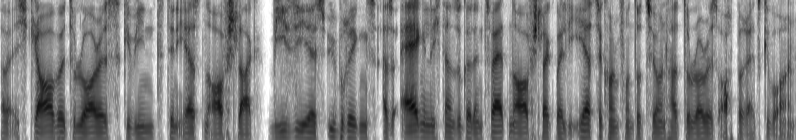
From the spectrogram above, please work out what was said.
aber ich glaube, Dolores gewinnt den ersten Aufschlag, wie sie es übrigens, also eigentlich dann sogar den zweiten Aufschlag, weil die erste Konfrontation hat Dolores auch bereits gewonnen.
